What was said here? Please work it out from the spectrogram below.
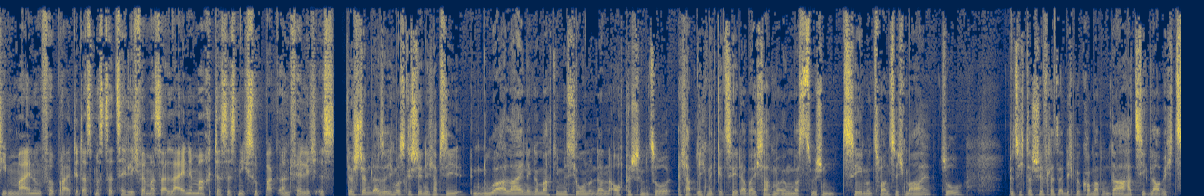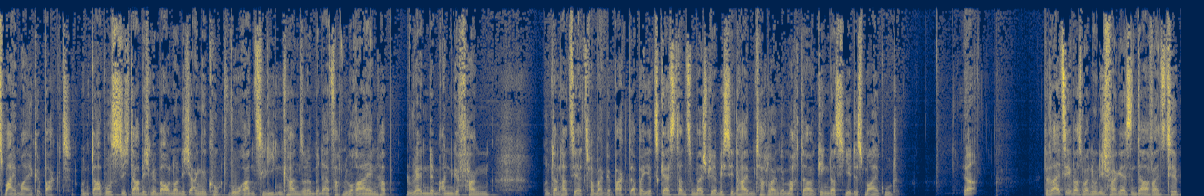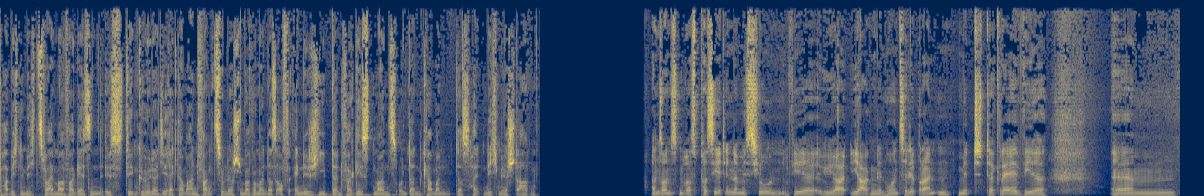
die Meinung verbreitet, dass man es tatsächlich, wenn man es alleine macht, dass es nicht so buganfällig ist. Das stimmt, also ich muss gestehen, ich habe sie nur alleine gemacht, die Mission, und dann auch bestimmt so, ich habe nicht mitgezählt, aber ich sag mal irgendwas zwischen 10 und 20 Mal so, bis ich das Schiff letztendlich bekommen habe. Und da hat sie, glaube ich, zweimal gebackt. Und da wusste ich, da habe ich mir aber auch noch nicht angeguckt, woran es liegen kann, sondern bin einfach nur rein, habe random angefangen und dann hat sie halt zweimal gebackt. Aber jetzt gestern zum Beispiel habe ich sie einen halben Tag lang gemacht, da ging das jedes Mal gut. Ja, das Einzige, was man nur nicht vergessen darf als Tipp, habe ich nämlich zweimal vergessen, ist den Köder direkt am Anfang zu löschen, weil wenn man das auf Ende schiebt, dann vergisst man's und dann kann man das halt nicht mehr starten. Ansonsten, was passiert in der Mission? Wir jagen den hohen Zelebranten mit der Krähe. Wir ähm,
